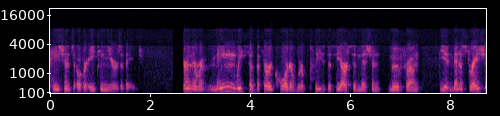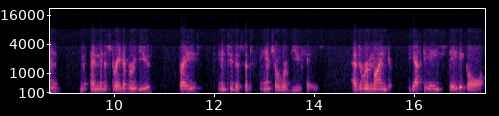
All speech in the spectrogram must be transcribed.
patients over 18 years of age. During the remaining weeks of the third quarter, we're pleased to see our submission move from the administration administrative review phase into the substantial review phase. As a reminder, the FDA's stated goal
